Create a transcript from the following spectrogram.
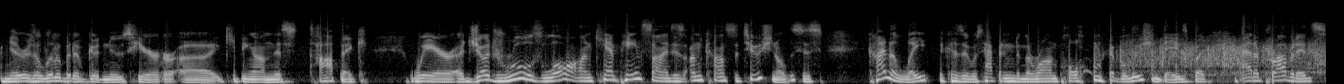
there is a little bit of good news here, uh, keeping on this topic, where a judge rules law on campaign signs is unconstitutional. This is kind of late because it was happening in the Ron Paul Revolution days, but out of Providence.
